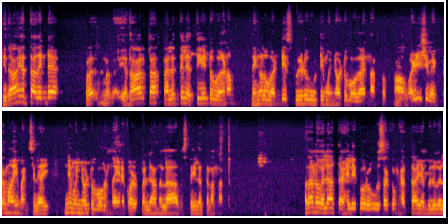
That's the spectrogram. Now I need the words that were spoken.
ഹിദായത്ത് അതിന്റെ യഥാർത്ഥ തലത്തിൽ എത്തിയിട്ട് വേണം നിങ്ങൾ വണ്ടി സ്പീഡ് കൂട്ടി മുന്നോട്ട് പോകാൻ എന്നർത്ഥം. ആ വഴി വ്യക്തമായി മനസ്സിലായി. ഇനി മുന്നോട്ട് പോകുന്നതിന് കുഴപ്പമില്ല എന്നുള്ള അവസ്ഥയിൽ എത്തണം എന്നർത്ഥം. അതാണ് വലാ തഹലിക്കു റൂസക്കും ഹത്ത യബുലുകൾ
